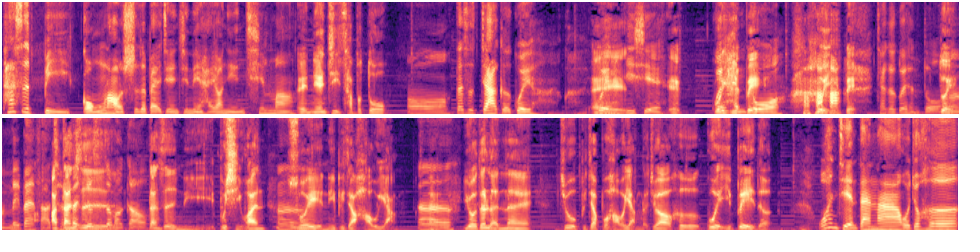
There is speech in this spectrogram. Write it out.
它是比龚老师的白尖金莲还要年轻吗？哎，年纪差不多哦，但是价格贵贵一些，哎，贵很多，贵一倍，价格贵很多，对、嗯，没办法，成本就是这么高。啊、但是你不喜欢，嗯、所以你比较好养。嗯，有的人呢就比较不好养了，就要喝贵一倍的。我很简单呐、啊，我就喝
